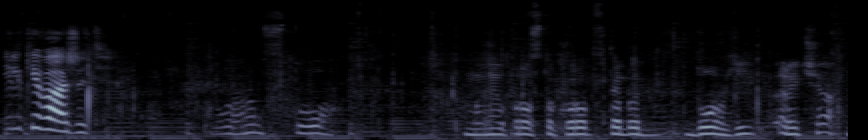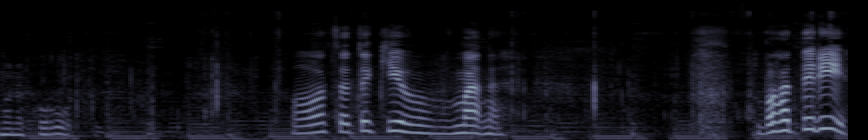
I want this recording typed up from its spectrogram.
Скільки важить? Кілограм 100. У мене просто корот в тебе довгий речах, в мене короткий. О, це такі в мене. Богатирі.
